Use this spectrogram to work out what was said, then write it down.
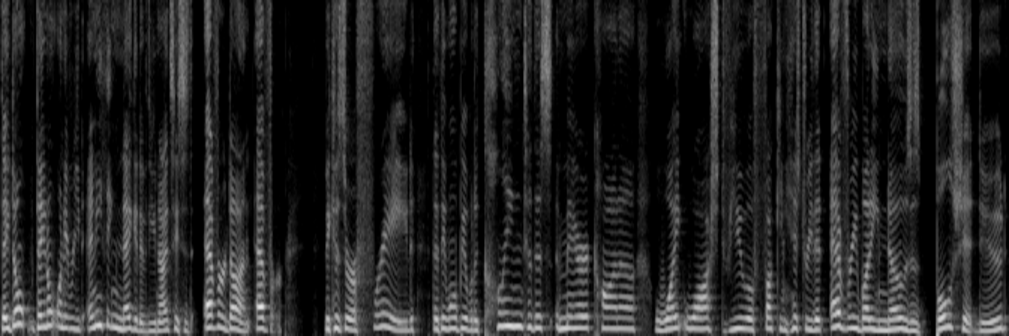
They don't. They don't want to read anything negative the United States has ever done, ever because they're afraid that they won't be able to cling to this Americana whitewashed view of fucking history that everybody knows is bullshit, dude.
